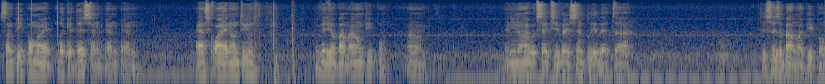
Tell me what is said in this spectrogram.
some people might look at this and, and, and ask why I don't do a video about my own people. Um, and, you know, I would say to you very simply that uh, this is about my people.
